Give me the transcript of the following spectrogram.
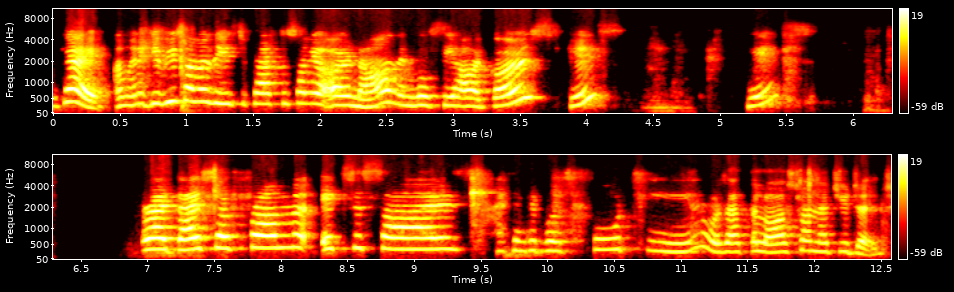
Okay, I'm going to give you some of these to practice on your own now, and then we'll see how it goes. Yes? Mm-hmm. Yes? All right, guys, so from exercise, I think it was 14, was that the last one that you did?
